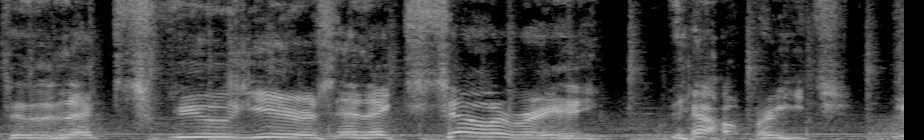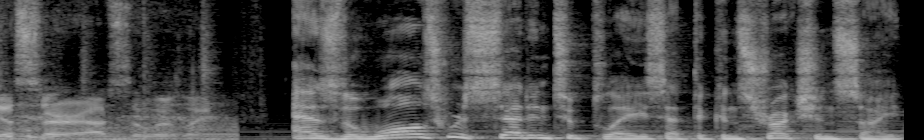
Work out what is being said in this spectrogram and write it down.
to the next few years and accelerating the outreach. Yes, sir, absolutely. As the walls were set into place at the construction site,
